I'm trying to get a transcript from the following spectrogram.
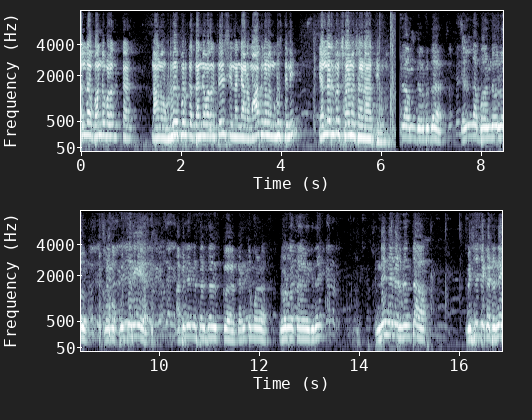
ಎಲ್ಲ ಬಂಧು ಬಳಗಕ್ಕೆ ನಾನು ಹೃದಯಪೂರ್ವಕ ಧನ್ಯವಾದ ತಿಳಿಸಿ ನನ್ನ ಎರಡು ಮಾತುಗಳನ್ನು ಮುಗಿಸ್ತೀನಿ. ಎಲ್ಲರಿಗೂ ಶರಣ ಶರಣಾರ್ಥಿಗಳು. ಇಸ್ಲಾಂ ಧರ್ಮದ ಎಲ್ಲ ಬಾಂಧವರು ನಮ್ಮ ಪೂಜರಿಗೆ ಅಭಿನಂದನೆ ಸಲ್ಲಿಸಲು ಕರೆತು ನೋಡುವಂತಾಗಿದೆ ನಿನ್ನೆ ನಡೆದಂತ ವಿಶೇಷ ಘಟನೆ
